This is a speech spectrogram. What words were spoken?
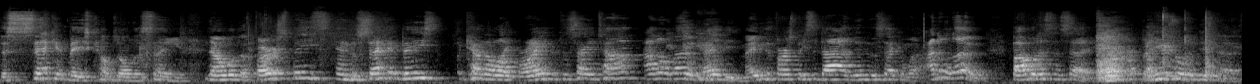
The second beast comes on the scene. Now, will the first beast and the second beast kind of like reign at the same time? I don't know. Maybe. Maybe the first beast will die and then the second one. I don't know. Bible doesn't say. But here's what we do know.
